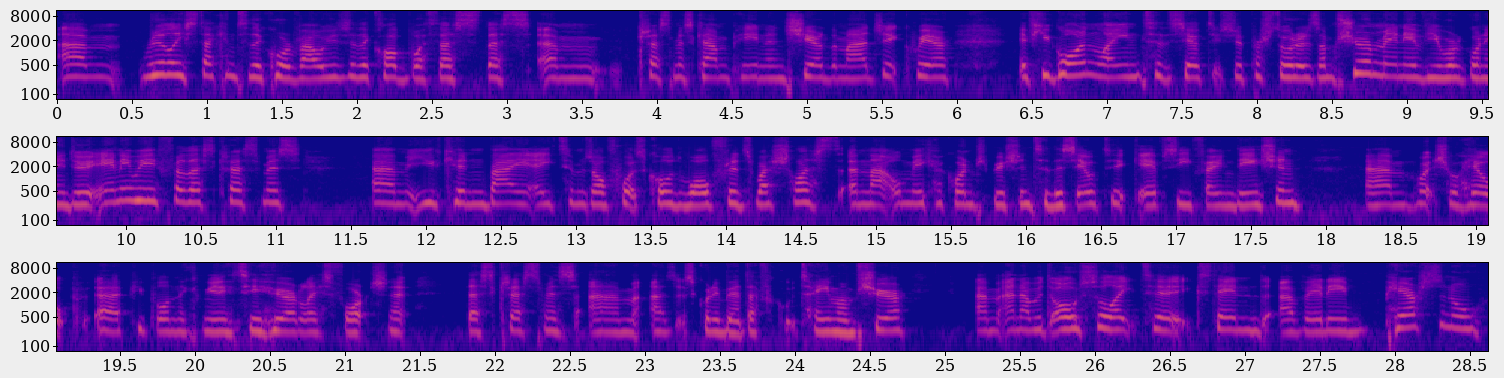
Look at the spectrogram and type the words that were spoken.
um, really sticking to the core values of the club with this this um, Christmas campaign and share the magic. Where if you go online to the Celtic Superstore, as I'm sure many of you were going to do anyway for this Christmas, um, you can buy items off what's called Walfrid's wish list, and that will make a contribution to the Celtic FC Foundation, um, which will help uh, people in the community who are less fortunate this Christmas, um, as it's going to be a difficult time, I'm sure. Um, and I would also like to extend a very personal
